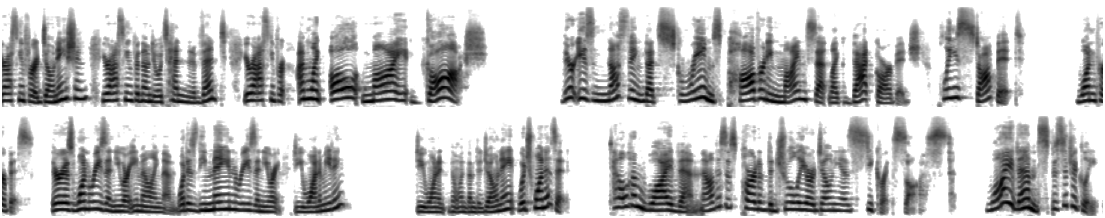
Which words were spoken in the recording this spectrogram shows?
you're asking for a donation you're asking for them to attend an event you're asking for i'm like oh my gosh there is nothing that screams poverty mindset like that garbage. Please stop it. One purpose. There is one reason you are emailing them. What is the main reason you are? Do you want a meeting? Do you want, to, want them to donate? Which one is it? Tell them why them. Now, this is part of the Julie Ordonez's secret sauce. Why them specifically?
